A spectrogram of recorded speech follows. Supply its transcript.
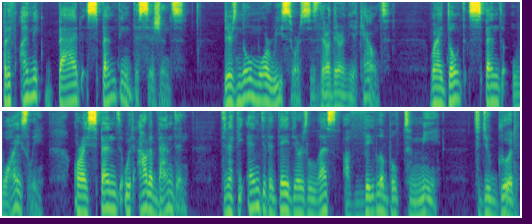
But if I make bad spending decisions, there's no more resources that are there in the account. When I don't spend wisely or I spend without abandon, then at the end of the day, there is less available to me to do good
